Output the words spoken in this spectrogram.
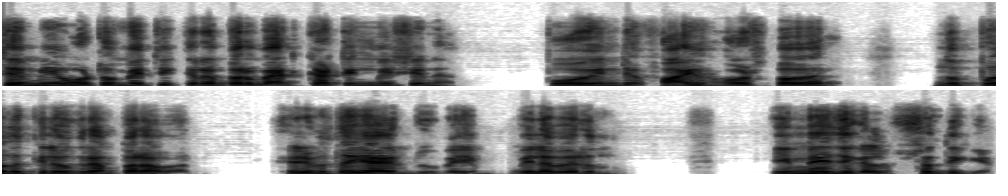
semi automatic rubber band cutting മെഷീന് പോയിന്റ് ഫൈവ് ഹോഴ്സ് പവർ മുപ്പത് കിലോഗ്രാം പെർ അവർ എഴുപത്തയ്യായിരം രൂപയും വില വരുന്നു. ഇമേജുകൾ ശ്രദ്ധിക്കാം.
